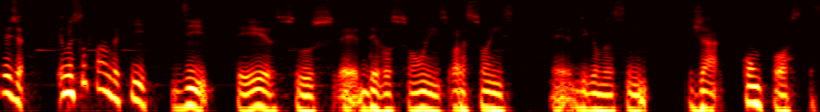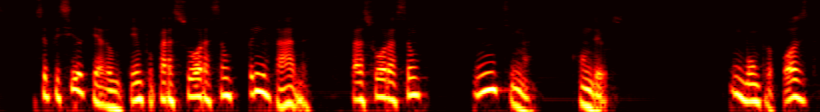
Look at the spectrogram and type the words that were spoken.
Veja, eu não estou falando aqui de terços, é, devoções, orações, é, digamos assim, já compostas. Você precisa ter um tempo para a sua oração privada, para a sua oração íntima com Deus. Um bom propósito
